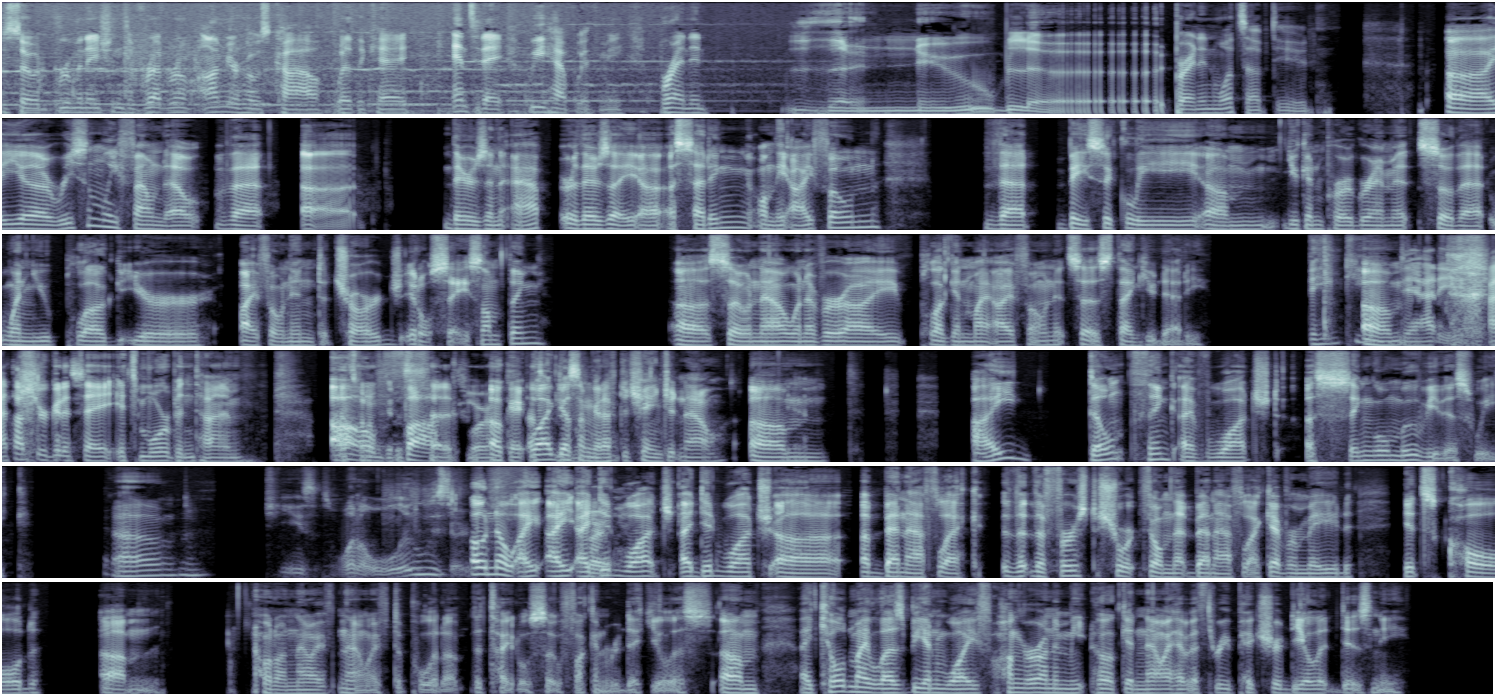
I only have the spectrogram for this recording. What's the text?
episode of Ruminations of Red Room. I'm your host, Kyle, with a K. And today we have with me Brendan, the new blood. Brendan, what's up, dude? Uh, I uh, recently found out that uh, there's an app or there's a uh, a setting on the iPhone that basically um, you can program it so that when you plug your iPhone in to charge, it'll say something. Uh, so now whenever I plug in my iPhone, it says "Thank you, Daddy." Thank you, Um, Daddy. I thought you were going to say it's Morbin time. That's what oh I'm going to fuck! set it for. Okay, That's well I guess I'm gonna have to change it now. Um, I don't think I've watched a single movie this week. Um, Jesus, what a loser. Oh no, I I, I did watch I did watch uh a Ben Affleck the the first short film that Ben Affleck ever made. It's called um hold on now i've now I have to pull it up. The title's so fucking ridiculous. Um I killed my lesbian wife, hung her on a meat hook, and now I have a three picture deal at Disney.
